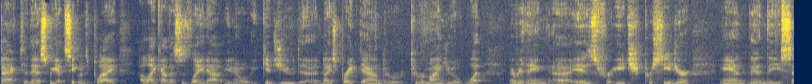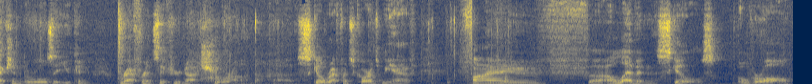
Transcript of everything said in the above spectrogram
back to this. We got sequence play. I like how this is laid out. You know, it gives you the, a nice breakdown to, to remind you of what everything uh, is for each procedure and then the section of the rules that you can reference if you're not sure on. Uh, skill reference cards, we have five, uh, 11 skills overall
